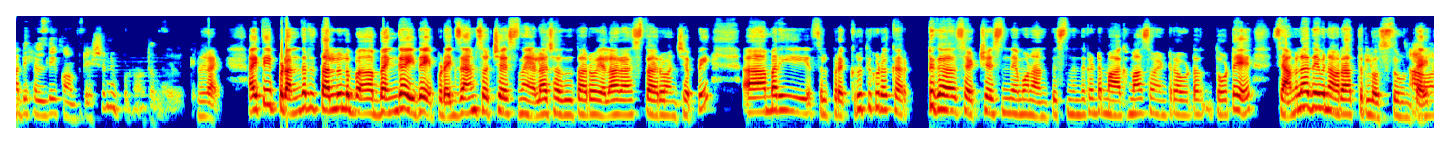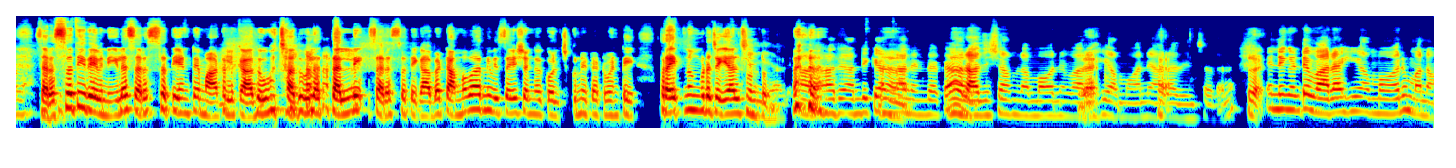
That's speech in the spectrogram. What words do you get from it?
అది హెల్దీ కాంపిటీషన్ ఇప్పుడు ఉంటుంది వీళ్ళకి. రైట్. అయితే ఇప్పుడు అందరు తల్లులు బెంగ ఇదే. ఇప్పుడు ఎగ్జామ్స్ వచ్చేస్తున్నాయి. ఎలా చదువుతారో ఎలా రాస్తారో అని చెప్పి మరి అసలు ప్రకృతి కూడా కరెక్ట్గా సెట్ చేసిందేమో అని అనిపిస్తుంది. ఎందుకంటే మాఘమాసం ఎంటర్ అవడం తోటే శ్యామలాదేవి నవరాత్రులు వస్తూ ఉంటాయి. సరస్వతీదేవి నీల సరస్వతి అంటే మాటలు కాదు. చదువుల తల్లి సరస్వతి. కాబట్టి అమ్మవారిని విశేషంగా కొలుచుకునేటటువంటి ప్రయత్నం కూడా చేయాల్సి ఉంటుంది. అదే అందుకే. అన్నాను ఇందాక. రాజశ్యామల అమ్మవారిని వారాహి అమ్మవారిని. ఆరాధించాలని. ఎందుకంటే వారాహి అమ్మవారు మనం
